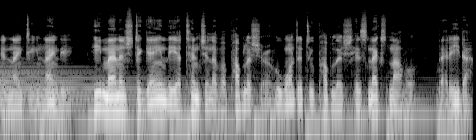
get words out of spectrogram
in 1990, he managed to gain the attention of a publisher who wanted to publish his next novel, Brida.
